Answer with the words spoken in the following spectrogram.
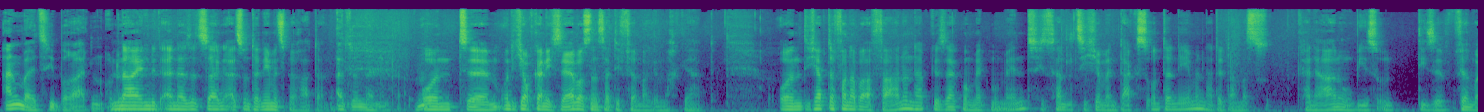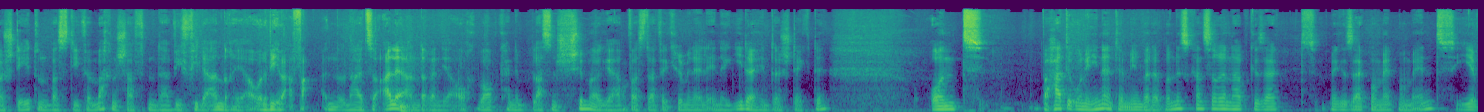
Anwalt sie beraten, oder? Nein, mit einer sozusagen als Unternehmensberater. Als Unternehmensberater. Hm. Und, ähm, und ich auch gar nicht selber, sondern es hat die Firma gemacht gehabt. Und ich habe davon aber erfahren und habe gesagt, Moment, Moment, es handelt sich um ein DAX-Unternehmen, hatte damals keine Ahnung, wie es um diese Firma steht und was die für Machenschaften da, wie viele andere ja, oder wie nahezu alle anderen ja auch überhaupt keinen blassen Schimmer gehabt, was da für kriminelle Energie dahinter steckte. Und hatte ohnehin einen Termin bei der Bundeskanzlerin, habe gesagt, mir gesagt, Moment, Moment, hier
